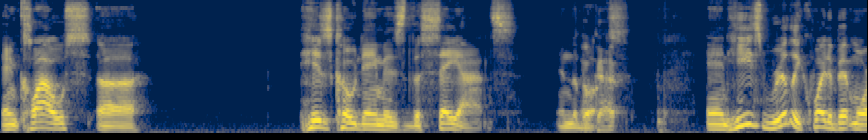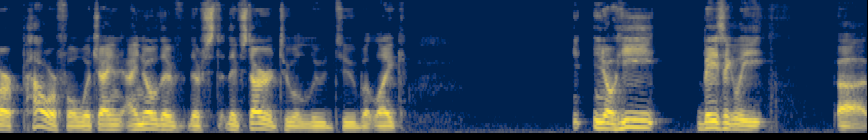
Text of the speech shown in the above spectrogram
and Klaus, uh, his code name is the Seance in the books. And he's really quite a bit more powerful, which I, I know they've they've they've started to allude to, but like, you know, he basically uh,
